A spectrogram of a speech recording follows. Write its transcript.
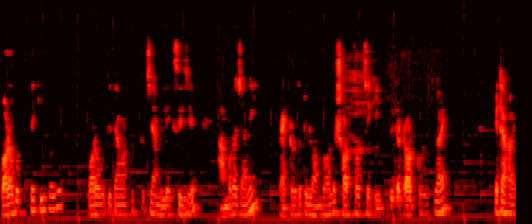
পরবর্তীতে কি করব? পরবর্তীতে আমার করতে হচ্ছে, আমি লিখছি যে আমরা জানি ভেক্টর দুটি লম্ব হলে শর্ত হচ্ছে কি? দুইটা ডট গুণ কি হয়? এটা হয়।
